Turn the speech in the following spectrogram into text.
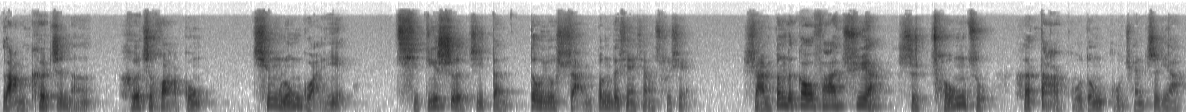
朗科智能、合驰化工、青龙管业、启迪设计等都有闪崩的现象出现。闪崩的高发区啊是重组和大股东股权质押，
